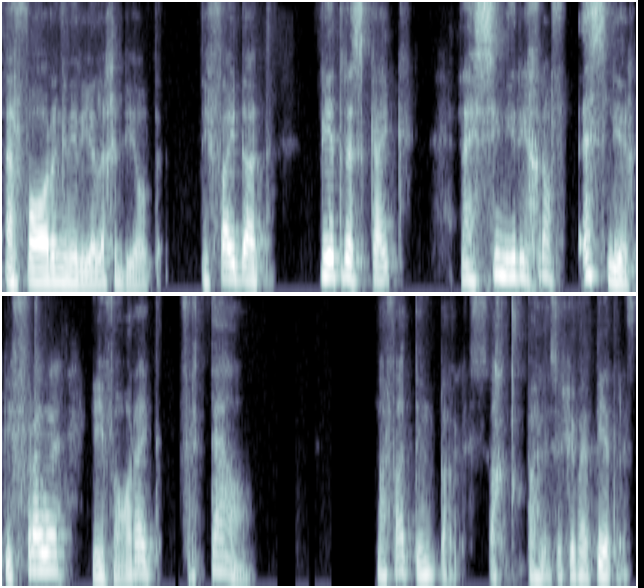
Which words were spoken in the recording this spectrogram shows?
ervaring in hierdie hele gedeelte die feit dat Petrus kyk en hy sien hierdie graf is leeg, die vroue hierdie waarheid vertel. Maar wat doen Paulus? Ag, Paulus, gee my Petrus.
